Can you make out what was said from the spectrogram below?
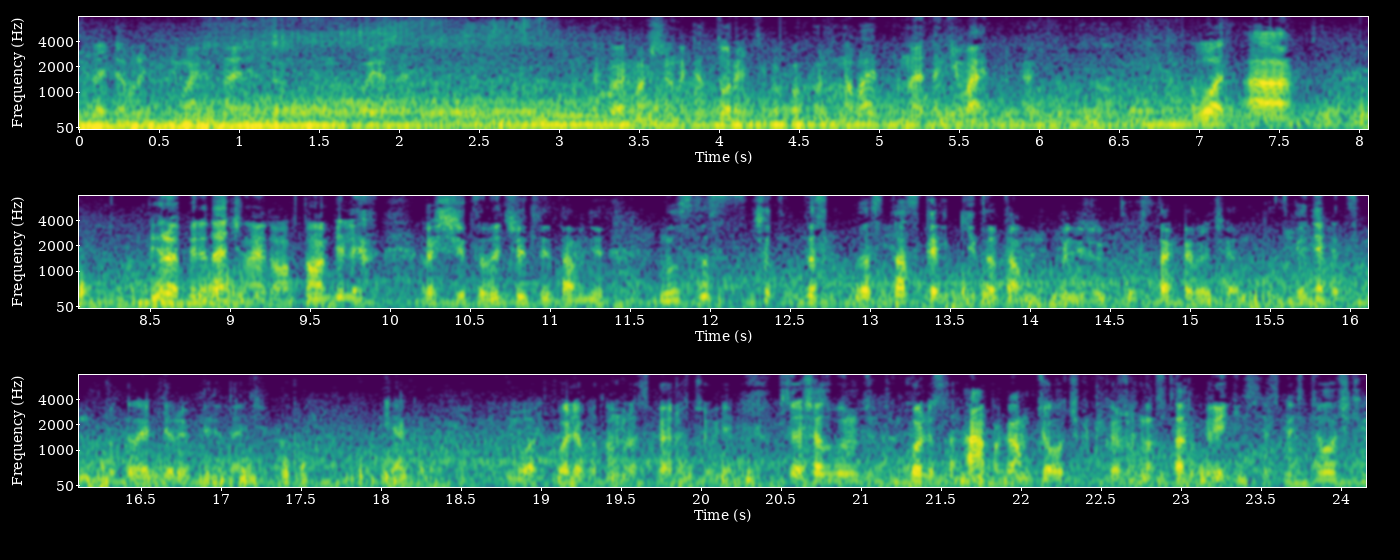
Кстати, обратите внимание, сзади Такая машина, которая типа похожа на Вайпер, но это не Вайпер как бы. Вот, а первая передача на этом автомобиле рассчитана чуть ли там не, ну, что-то до, до 100 скольки-то там, ближе к 200, короче, она разгоняется, но только на первой передаче, якобы. Вот, Коля потом расскажет, что где. Все, сейчас будем Колю... А, пока вам телочку покажу на старт гриде, естественно, из телочки.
